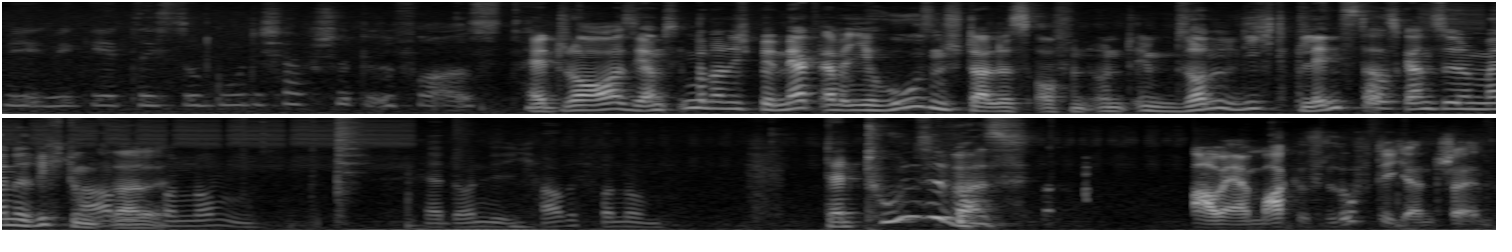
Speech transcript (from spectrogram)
Mir, mir geht's nicht so gut, ich habe Schüttelfrost. Herr Draw, Sie haben es immer noch nicht bemerkt, aber Ihr Hosenstall ist offen und im Sonnenlicht glänzt das Ganze in meine Ich Richtung habe es gerade. vernommen. Herr Donny, ich habe es vernommen. Dann tun Sie was. Aber er mag es luftig anscheinend.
